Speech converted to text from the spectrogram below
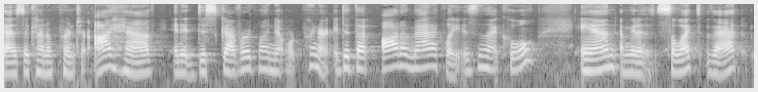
that is the kind of printer I have, and it discovered my network printer. It did that automatically. Isn't that cool? And I'm going to select that,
